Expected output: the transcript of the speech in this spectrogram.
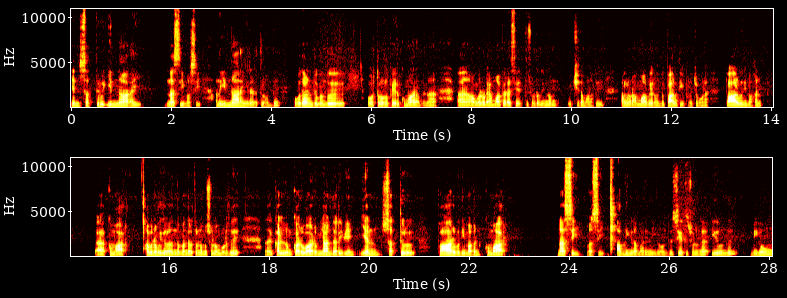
என் சத்துரு இன்னாரை நசி மசி. அந்த இன்னாரைங்கிற இடத்துல வந்து இப்போ உதாரணத்துக்கு வந்து ஒருத்தர் ஒரு பேர் குமார் அப்படின்னா அவங்களுடைய அவங்களோட அம்மா பேரை சேர்த்து சொல்கிறது இன்னும் உச்சிதமானது. அவங்களோட அம்மா பேர் வந்து பார்வதி அப்படின்னு வச்சுக்கோங்களேன். பார்வதி மகன் குமார். அப்போ நம்ம இதில் இந்த மந்திரத்தில் நம்ம சொல்லும் பொழுது கல்லும் கருவாடும் யான் தருவேன் என் சத்துரு பார்வதி மகன் குமார். நசி மசி அப்படிங்கிற மாதிரி நீங்கள் வந்து சேர்த்து சொல்லுங்கள் இது வந்து மிகவும்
